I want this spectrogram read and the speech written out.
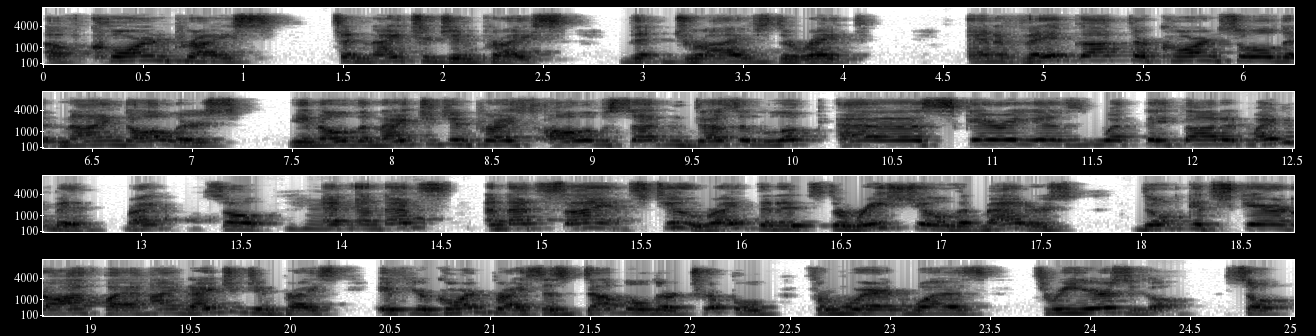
of corn price to nitrogen price that drives the rate and if they've got their corn sold at nine dollars you know, the nitrogen price all of a sudden doesn't look as scary as what they thought it might have been, right? So, mm-hmm. and, and that's and that's science too, right? That it's the ratio that matters. Don't get scared off by a high nitrogen price if your corn price has doubled or tripled from where it was three years ago. So,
